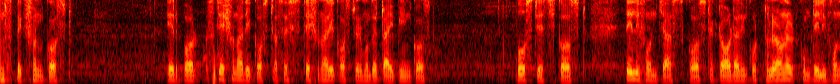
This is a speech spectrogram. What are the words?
ইন্সপেকশন কস্ট এরপর স্টেশনারি কস্ট আছে। স্টেশনারি কস্টের মধ্যে typing cost postage cost telephone charge cost একটা অর্ডারিং করতে হলে অনেক রকম টেলিফোন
